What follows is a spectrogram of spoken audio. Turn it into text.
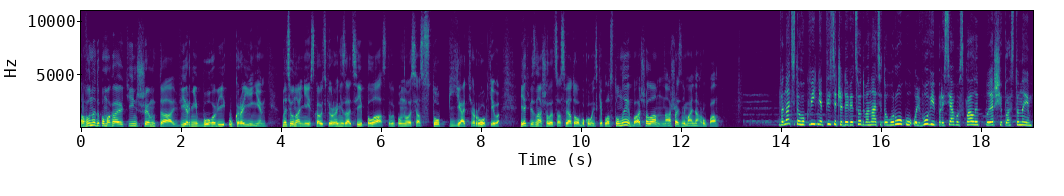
Вони допомагають іншим та вірні Боговій Україні. Національній скаутській організації Пласт виповнилося 105 років. Як відзначили це свято Буковинські пластуни, бачила наша знімальна група. 12 квітня 1912 року у Львові присягу склали перші пластуни.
